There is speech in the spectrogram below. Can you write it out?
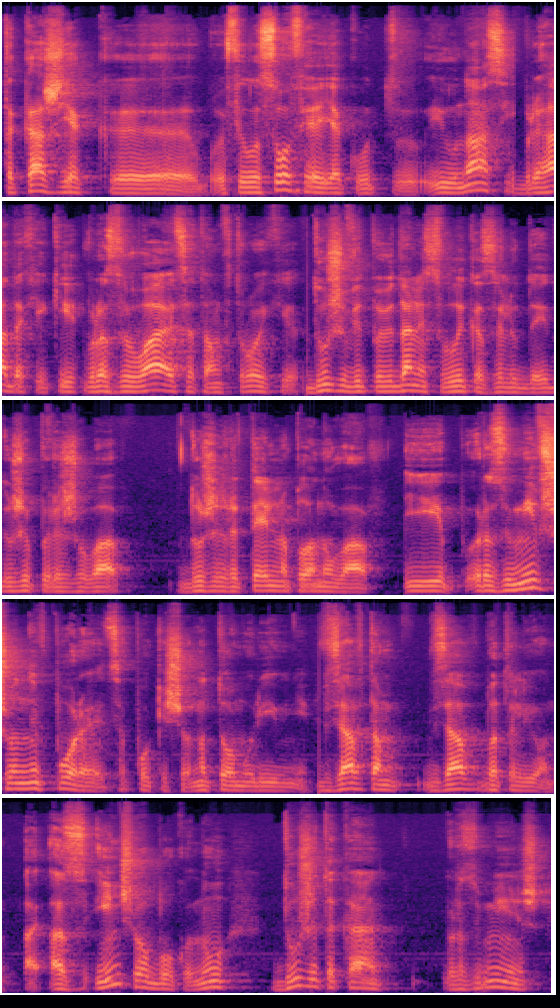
така ж, як е, філософія, як от і у нас, і в бригадах, які розвиваються там в тройки. Дуже відповідальність велика за людей, дуже переживав, дуже ретельно планував. І розумів, що не впорається поки що на тому рівні. Взяв там, взяв батальйон. А, а з іншого боку, ну дуже така, розумієш,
